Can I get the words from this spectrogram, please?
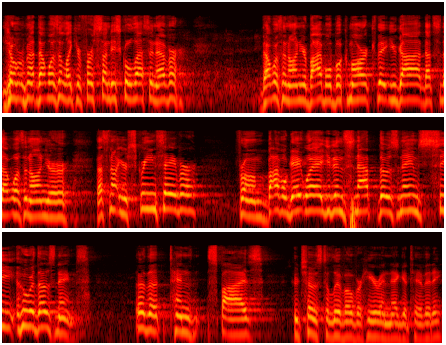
You don't remember, that wasn't like your first Sunday school lesson ever? That wasn't on your Bible bookmark that you got? That's, that wasn't on your, that's not your screensaver from Bible Gateway? You didn't snap those names? See, who are those names? They're the 10 spies who chose to live over here in negativity.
